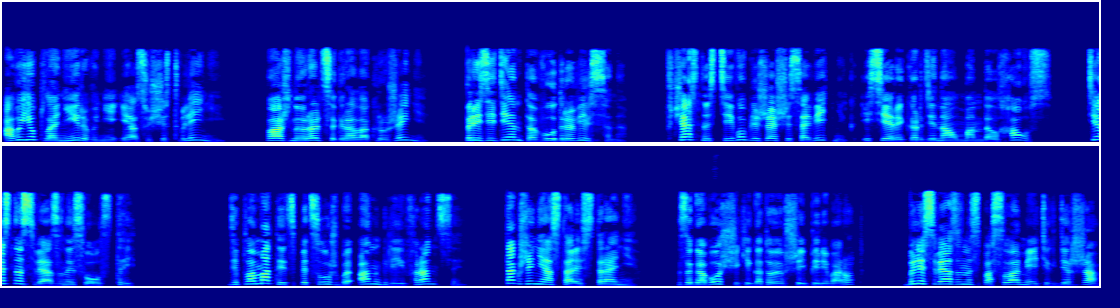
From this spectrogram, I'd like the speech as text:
А в ее планировании и осуществлении важную роль сыграло окружение президента Вудро Вильсона. В частности, его ближайший советник и серый кардинал Манделхаус, тесно связанный с Уолл-стрит. Дипломаты из спецслужбы Англии и Франции также не остались в стороне. Заговорщики, готовившие переворот, были связаны с послами этих держав,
